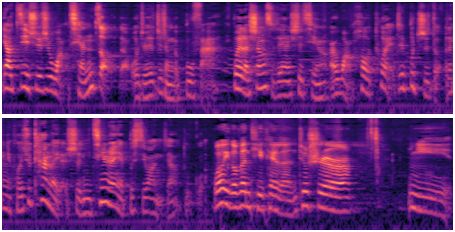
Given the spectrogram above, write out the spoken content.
要继续是往前走的。我觉得这整个步伐。为了生死这件事情而往后退，这不值得。那你回去看了也是，你亲人也不希望你这样度过。我有一个问题，K 伦，就是你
